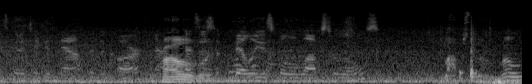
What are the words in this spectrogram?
is going to take a nap in the car. As Probably. his belly is full of lobster rolls. Lobster roll.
